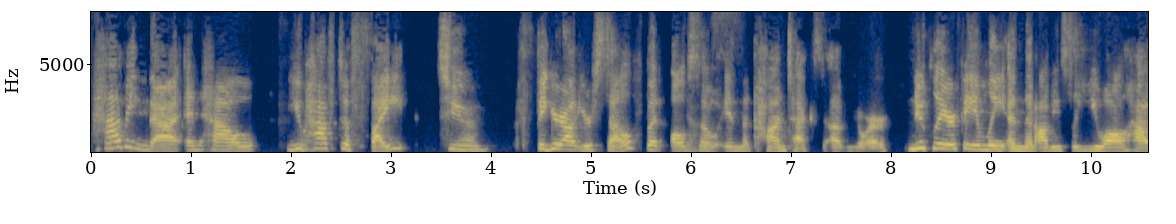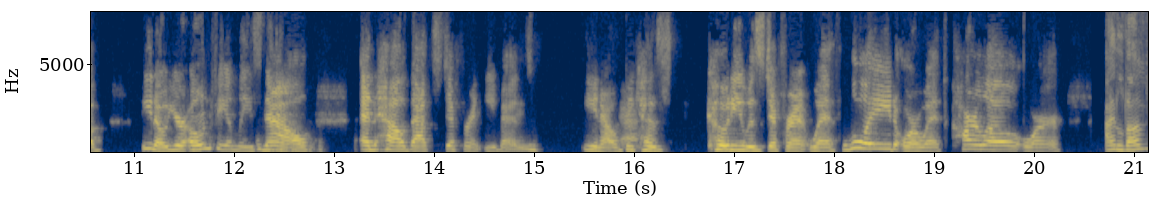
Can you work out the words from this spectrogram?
having that and how you have to fight to Yeah. figure out yourself but also Yes. in the context of your nuclear family and then obviously you all have you know your own families now and how that's different even you know Yeah. because codi was different with loyd or with carlo or I love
